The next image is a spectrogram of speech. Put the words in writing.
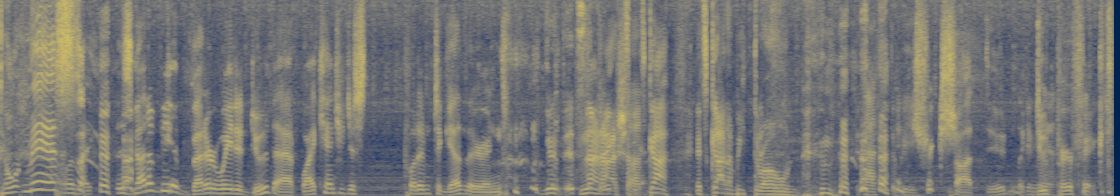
Don't I miss. was like, there's got to be a better way to do that. Why can't you just put them together and Dude, it's no, a no, trick it's, shot. it's got it's got to be thrown. It has to be. trick shot, dude? Like, Yeah. dude, perfect.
